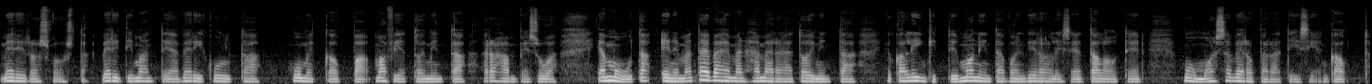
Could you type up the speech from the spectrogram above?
merirosvousta, veritimantteja, verikultaa, huumekauppaa, mafiatoimintaa, rahanpesua ja muuta enemmän tai vähemmän hämärää toimintaa, joka linkittyy monin tavoin viralliseen talouteen, muun muassa veroparatiisien kautta.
